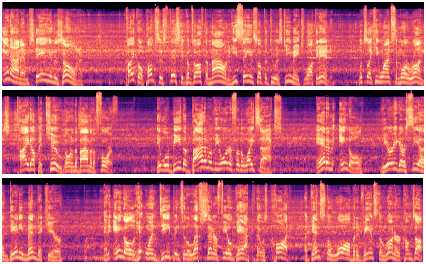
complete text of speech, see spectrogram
in on him, staying in the zone. Keuchel pumps his fist and comes off the mound, and he's saying something to his teammates walking in. Looks like he wants some more runs. Tied up at two, going to the bottom of the fourth. It will be the bottom of the order for the White Sox. Adam Engel, Leury Garcia, and Danny Mendick here. And Engel hit one deep into the left center field gap that was caught against the wall but advanced the runner, comes up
